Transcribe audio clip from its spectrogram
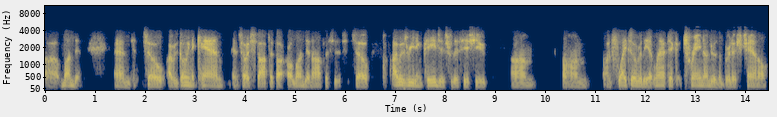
uh, London, And so I was going to Cannes, and so I stopped at the, our London offices. So I was reading pages for this issue um, on on flights over the Atlantic, train under the British Channel,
